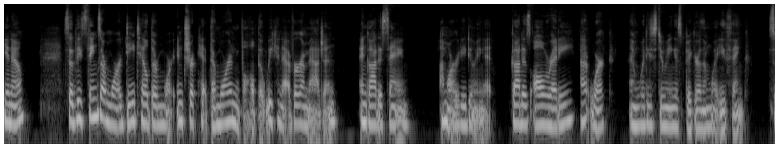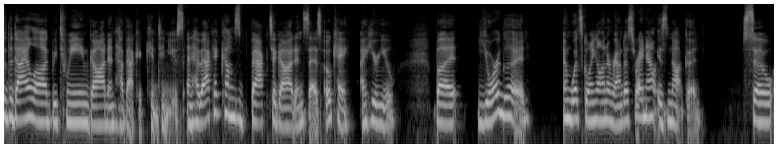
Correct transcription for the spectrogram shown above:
you know? So these things are more detailed, they're more intricate, they're more involved than we can ever imagine. And God is saying, I'm already doing it. God is already at work, and what he's doing is bigger than what you think. So the dialogue between God and Habakkuk continues. And Habakkuk comes back to God and says, Okay, I hear you, but you're good. And what's going on around us right now is not good. So,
